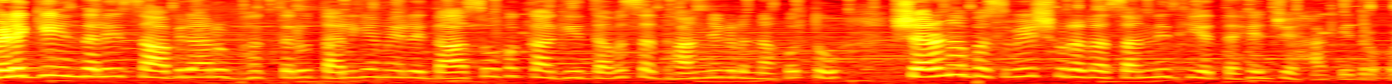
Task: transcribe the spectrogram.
ಬೆಳಗ್ಗೆಯಿಂದಲೇ ಸಾವಿರಾರು ಭಕ್ತರು ತಲೆಯ ಮೇಲೆ ದಾಸೋಹಕ್ಕಾಗಿ ದವಸ ಧಾನ್ಯಗಳನ್ನು ಹೊತ್ತು ಶರಣ ಬಸವೇಶ್ವರರ ಸನ್ನಿಧಿಯತ್ತ ಹೆಜ್ಜೆ ಹಾಕಿದರು.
